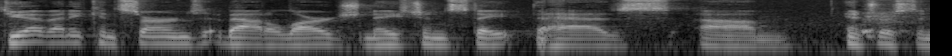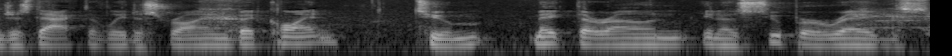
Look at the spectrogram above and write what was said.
Do you have any concerns about a large nation state that has um, interest in just actively destroying Bitcoin to make their own, you know, super rigs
